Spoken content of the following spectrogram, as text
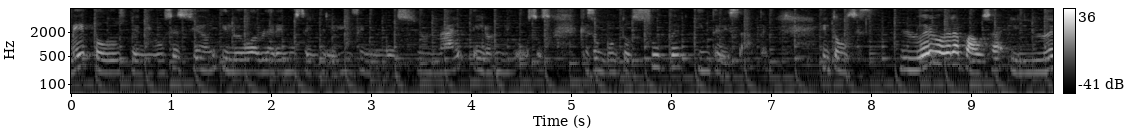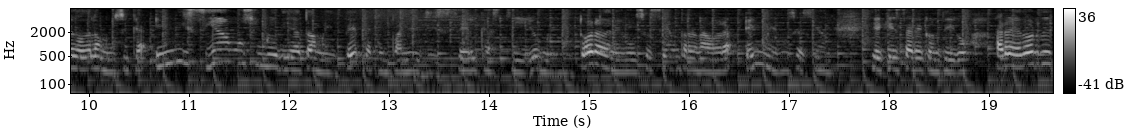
métodos de negociación y luego hablaremos de inteligencia emocional en los negocios, que es un punto súper interesante. Entonces, luego de la pausa y luego de la música, iniciamos inmediatamente. Te acompaña Giselle Castillo, mentora de negocios y entrenadora en negociación. Y aquí estaré contigo alrededor de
